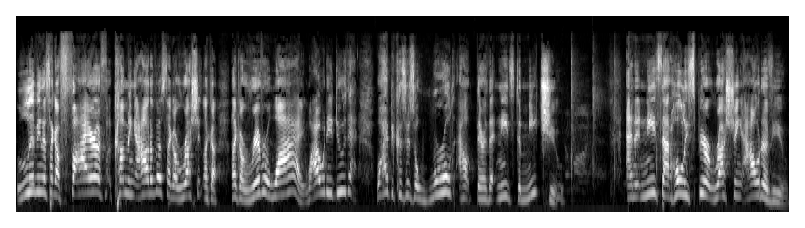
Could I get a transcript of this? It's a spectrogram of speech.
living us like a fire coming out of us like a rushing like a like a river why why would he do that why because there's a world out there that needs to meet you and it needs that holy spirit rushing out of you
